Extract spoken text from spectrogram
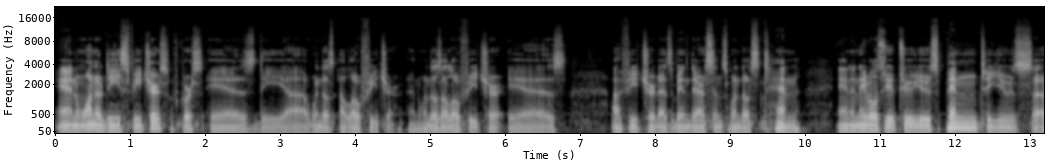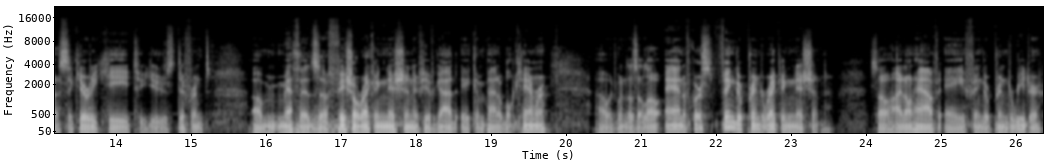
And one of these features, of course, is the uh, Windows Hello feature. And Windows Hello feature is a feature that's been there since Windows 10 and enables you to use PIN, to use uh, security key, to use different um, methods of facial recognition if you've got a compatible camera uh, with Windows Hello, and of course, fingerprint recognition. So I don't have a fingerprint reader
